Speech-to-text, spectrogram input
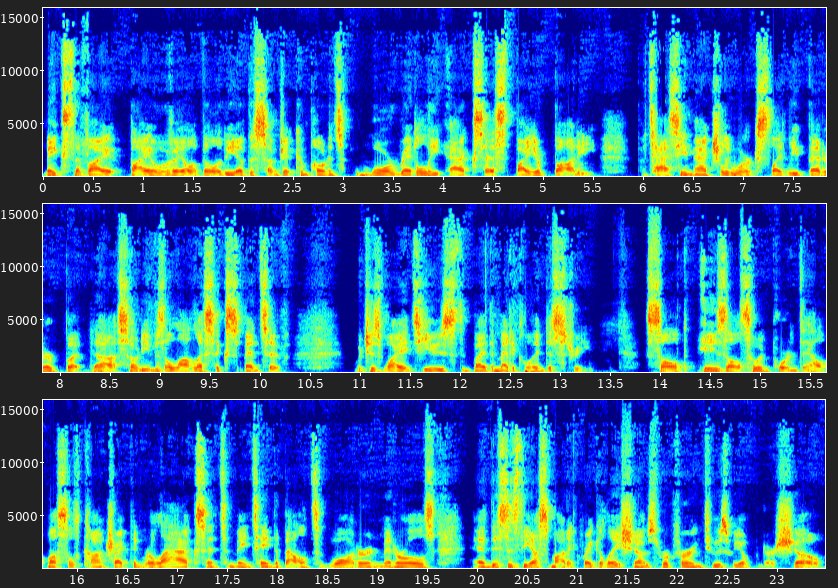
makes the bioavailability of the subject components more readily accessed by your body. Potassium actually works slightly better, but uh, sodium is a lot less expensive, which is why it's used by the medical industry. Salt is also important to help muscles contract and relax and to maintain the balance of water and minerals. And this is the osmotic regulation I was referring to as we opened our show.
